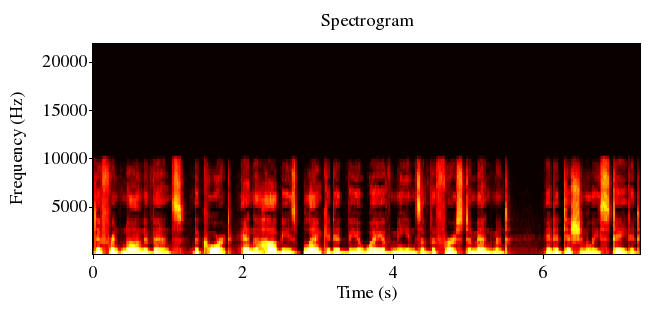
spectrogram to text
different non-events, the court, and the hobbies blanketed via way of means of the First Amendment. It additionally stated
